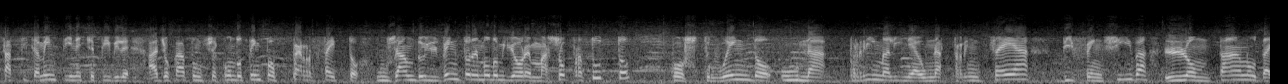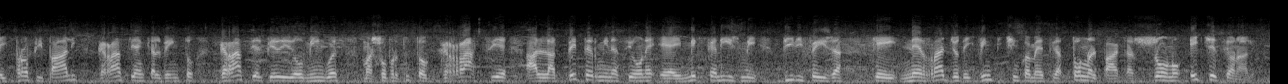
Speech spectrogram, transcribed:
tatticamente ineccepibile ha giocato un secondo tempo perfetto usando il vento nel modo migliore ma soprattutto costruendo una prima linea una trincea difensiva lontano dai propri pali grazie anche al vento grazie al piede di Dominguez ma soprattutto grazie alla determinazione e ai meccanismi di difesa che nel raggio dei 25 metri attorno al Paca sono eccezionali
